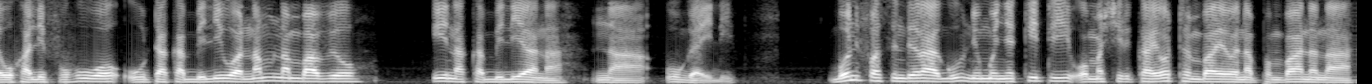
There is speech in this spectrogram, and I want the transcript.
uhalifu huo utakabiliwa namna ambavyo inakabiliana na ugaidi. Boniface Ndiragu ni mwenyekiti wa mashirika yote ambayo yanapambana na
